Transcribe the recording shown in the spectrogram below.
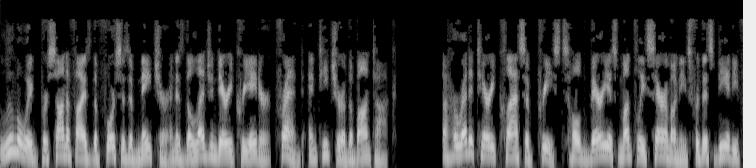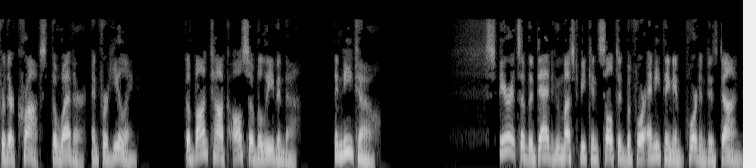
Lumawig personifies the forces of nature and is the legendary creator, friend, and teacher of the Bontoc. A hereditary class of priests hold various monthly ceremonies for this deity for their crops, the weather, and for healing. The Bontoc also believe in the Inito, spirits of the dead who must be consulted before anything important is done.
